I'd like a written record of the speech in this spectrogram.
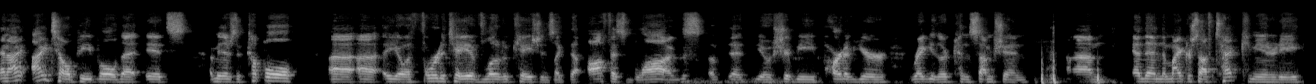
and I, I tell people that it's I mean, there's a couple uh, uh, you know authoritative locations like the office blogs that you know should be part of your regular consumption um, and then the microsoft tech community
